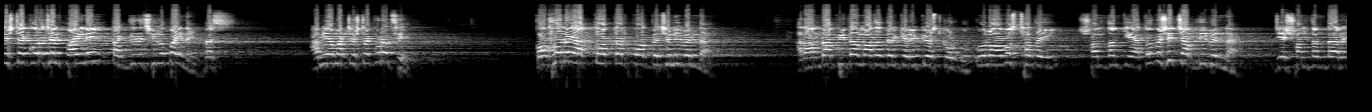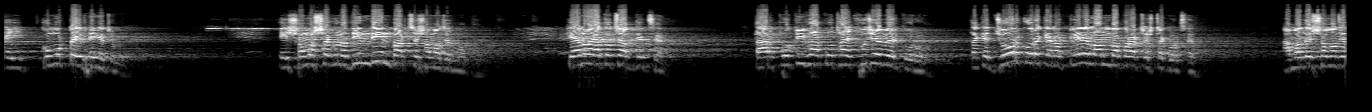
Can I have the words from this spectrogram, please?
চেষ্টা করেছেন, পাই নাই, তাকদিরে ছিল, পাই নাই, বাস। আমি আমার চেষ্টা করেছি। কখনোই আত্মহত্যার পথ বেছে নেবেন না। আর আমরা পিতা মাতাদেরকে রিকোয়েস্ট করব, কোনো অবস্থাতেই সন্তানকে এত বেশি চাপ দিবেন না, যে সন্তানটার এই কোমরটাই ভেঙে চলবে এই সমস্যাগুলো দিন দিন বাড়ছে সমাজের মধ্যে। কেন এত চাপ দিচ্ছেন? তার প্রতিভা কোথায় খুঁজে বের করুন? তাকে জোর করে কেন টেনে লম্বা করার চেষ্টা করছেন? আমাদের সমাজে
